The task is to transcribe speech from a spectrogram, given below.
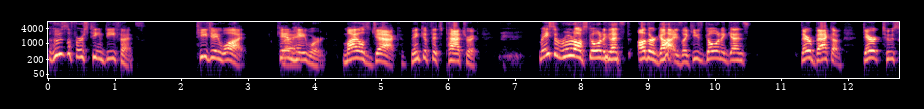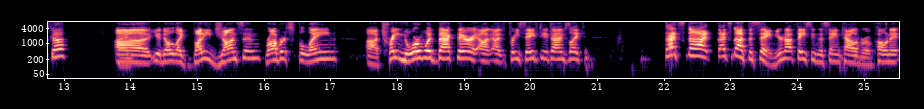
who's the first team defense? T.J. Watt, Cam right. Heyward, Myles Jack, Minkah Fitzpatrick. Mason Rudolph's going against other guys. Like he's going against their backup. Derek Tuszka, right. uh, you know, like Buddy Johnson, Robert Spillane, uh, Tre Norwood back there on, on free safety at times. Like that's not that's not the same. You're not facing the same caliber opponent.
